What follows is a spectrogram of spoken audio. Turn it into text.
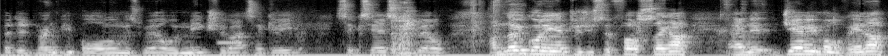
but to bring people along as well and make sure that's a great success as well. I'm now going to introduce the first singer, and uh, Gerry Mulvenna.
